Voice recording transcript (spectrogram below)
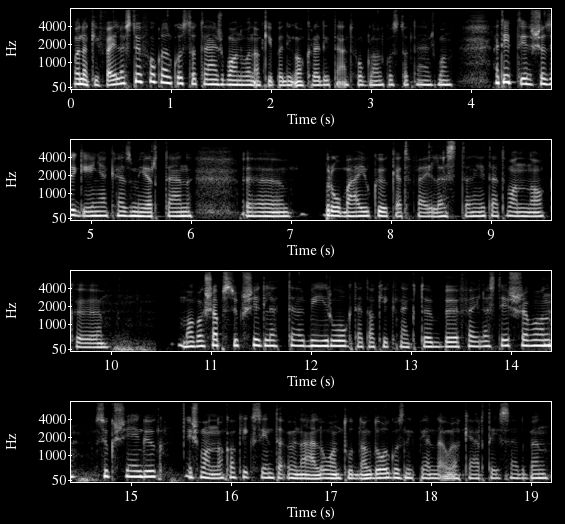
Van, aki fejlesztő foglalkoztatásban, van, aki pedig akreditált foglalkoztatásban. Hát itt is az igényekhez mérten ö, próbáljuk őket fejleszteni, tehát vannak ö, magasabb szükséglettel bírók, tehát akiknek több fejlesztésre van szükségük, és vannak, akik szinte önállóan tudnak dolgozni, például a kertészetben.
